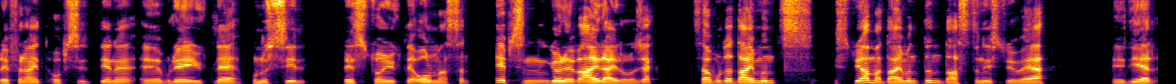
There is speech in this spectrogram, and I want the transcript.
Refinite Obsidian'ı e, buraya yükle, bunu sil, Redstone yükle olmasın. Hepsinin görevi ayrı ayrı olacak. Mesela burada Diamond istiyor ama Diamond'ın Dust'ını istiyor veya e, diğer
